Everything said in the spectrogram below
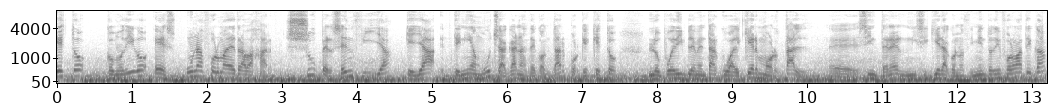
Esto, como digo, es una forma de trabajar súper sencilla que ya tenía muchas ganas de contar porque es que esto lo puede implementar cualquier mortal eh, sin tener ni siquiera conocimiento de informática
